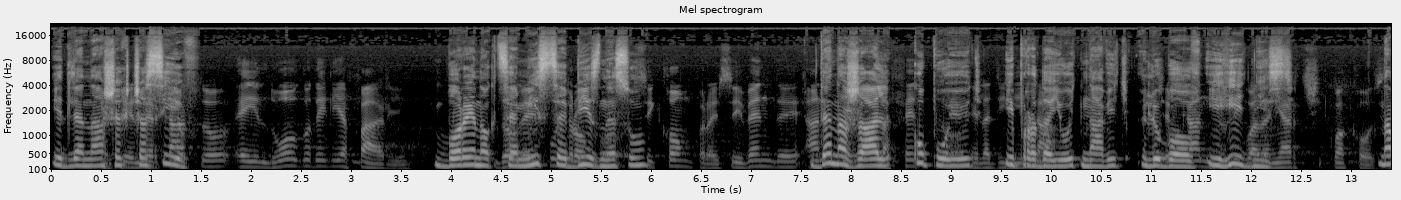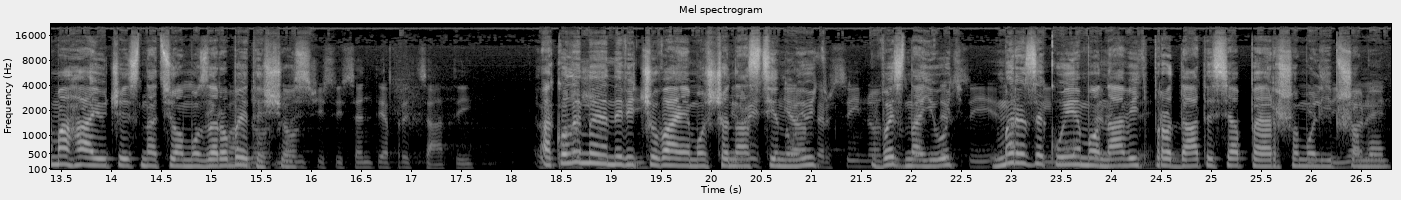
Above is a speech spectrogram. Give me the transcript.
і для наших часів, бо ринок це місце бізнесу, де, на жаль, купують і продають навіть любов і гідність, намагаючись на цьому заробити щось. А коли ми не відчуваємо, що нас цінують, визнають, ми ризикуємо навіть продатися першому ліпшому.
